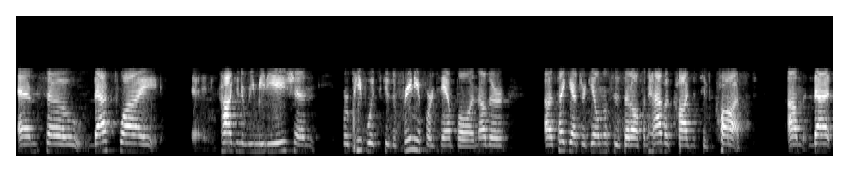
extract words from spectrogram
and so that's why cognitive remediation for people with schizophrenia, for example, and other uh, psychiatric illnesses that often have a cognitive cost, um, that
